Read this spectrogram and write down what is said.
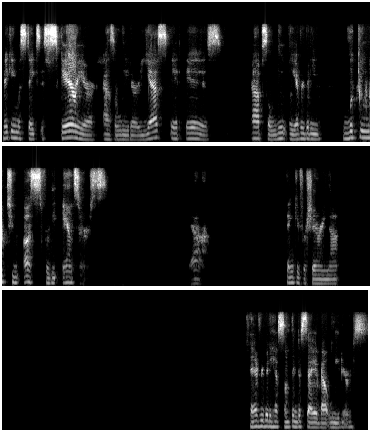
Making mistakes is scarier as a leader. Yes, it is. Absolutely. Everybody looking to us for the answers. Yeah. Thank you for sharing that. Everybody has something to say about leaders.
